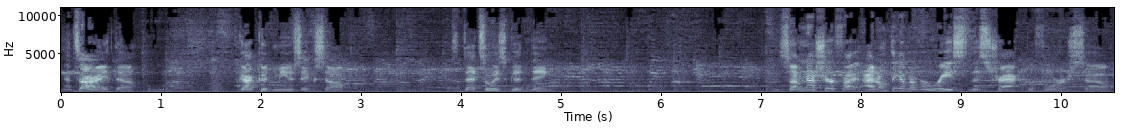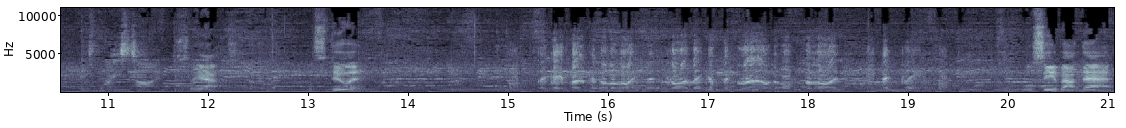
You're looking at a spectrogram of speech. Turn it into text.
That's all right though. Got good music, so that's always a good thing. So I'm not sure if I I don't think I've ever raced this track before, so so yeah. Let's do it. Okay, focus on the line. Let's try and make up some ground off the line. Keep it clean. We'll see about that.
